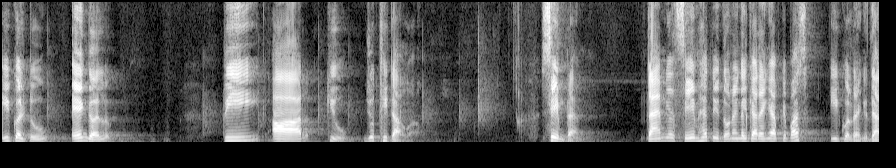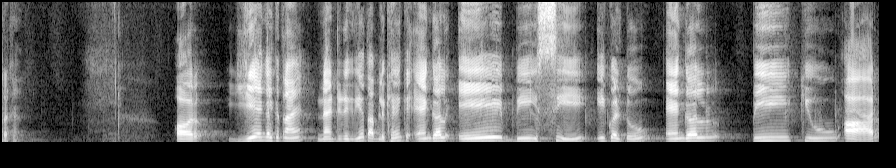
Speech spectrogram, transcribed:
equal to angle P R Q जो थीटा हुआ। सेम टाइम टाइम या सेम है तो ये दोनों एंगल क्या रहेंगे आपके पास? इक्वल रहेंगे, ध्यान रखें। और ये एंगल कितना है? 90 डिग्री है तो आप लिखें कि angle A B C equal to angle P Q R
